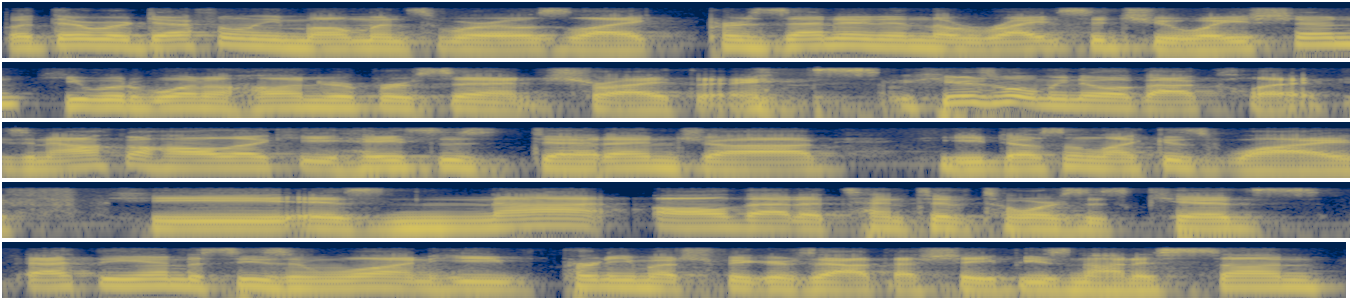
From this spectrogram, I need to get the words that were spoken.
but there were definitely moments where it was like presented in the right situation situation, he would 100% try things. Here's what we know about Clay he's an alcoholic, he hates his dead end job, he doesn't like his wife. He is not all that attentive towards his kids. At the end of season one, he pretty much figures out that Shapey's not his son.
